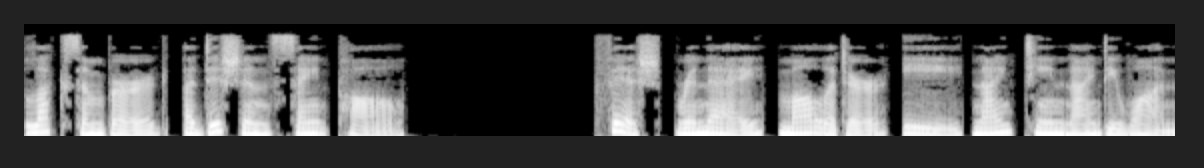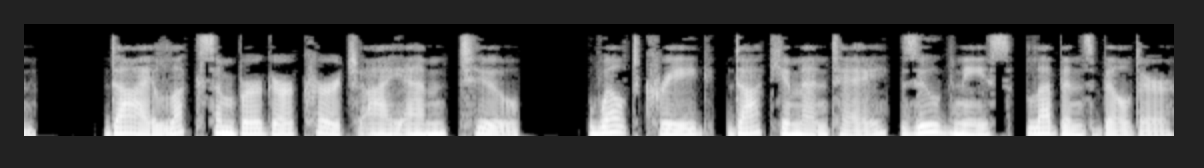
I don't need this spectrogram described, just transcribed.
Luxembourg, Editions St. Paul. Fisch, René, Molitor, E. 1991. Die Luxemburger Kirche im 2. Weltkrieg, Dokumente, Zeugnis, Lebensbilder.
